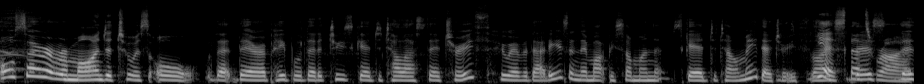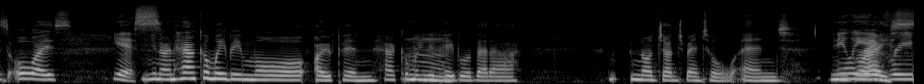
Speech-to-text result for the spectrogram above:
also a reminder to us all that there are people that are too scared to tell us their truth, whoever that is, and there might be someone that's scared to tell me their truth. Yes, that's there's, right. There's always, Yes. you know, and how can we be more open? How can we Mm. be people that are not judgmental and nearly every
